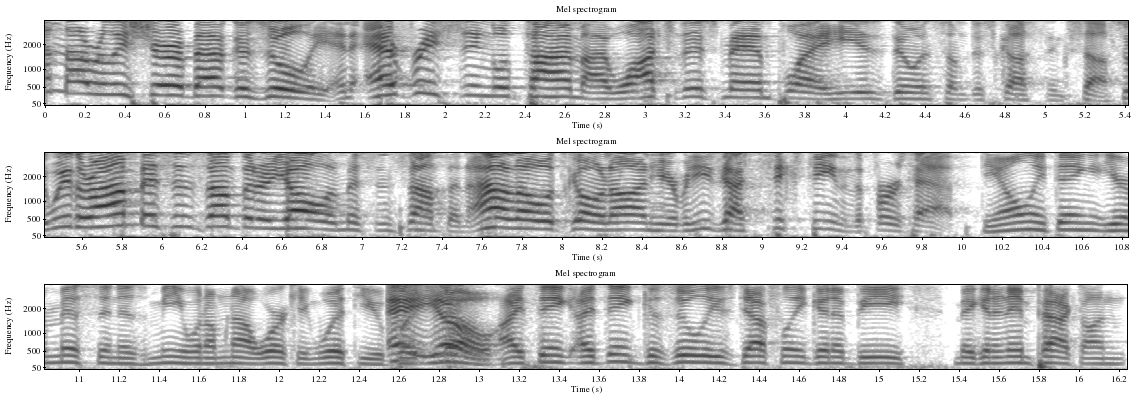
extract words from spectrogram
I'm not really sure about Gazuli. And every single time I watch this man play, he is doing some disgusting stuff. So either I'm missing something or y'all are missing something. I don't know what's going on here, but he's got 16 in the first half. The only thing you're missing is me when I'm not working with you. But Hey, yo. no, I think I think Gazuli's definitely going to be making an impact on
